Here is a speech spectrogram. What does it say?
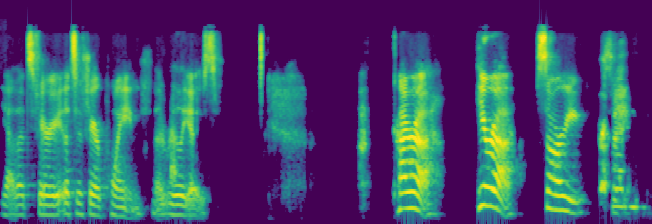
Yeah, that's very that's a fair point. That really is. Kyra, Kira, sorry.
